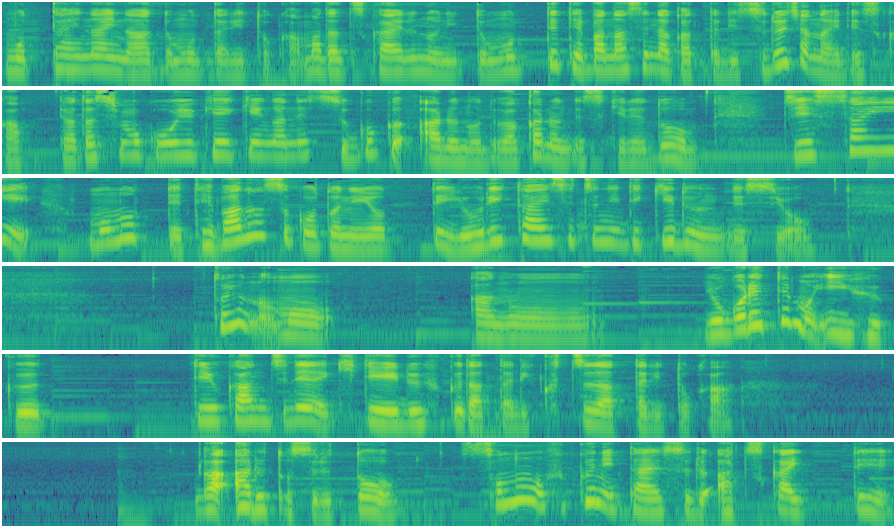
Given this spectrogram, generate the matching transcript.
もったいないなと思ったりとかまだ使えるのにって思って手放せなかったりするじゃないですかで私もこういう経験がねすごくあるのでわかるんですけれど実際物って手放すことによってより大切にできるんですよ。というのもあの汚れてもいい服っていう感じで着ている服だったり靴だったりとかがあるとするとその服に対する扱いって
